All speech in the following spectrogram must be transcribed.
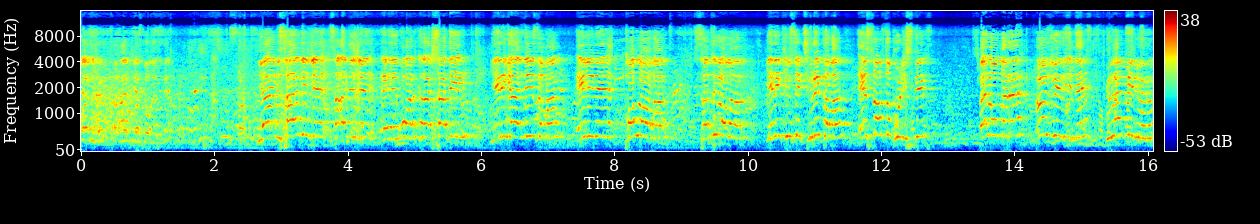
Olabilir. Herkes de olabilir. Yani sadece sadece e, bu arkadaşlar değil, yeri geldiği zaman eline pala alan, satır alan, gerekirse kürek alan esnaf da polistir. Ben onlara özveriyle güven veriyorum.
